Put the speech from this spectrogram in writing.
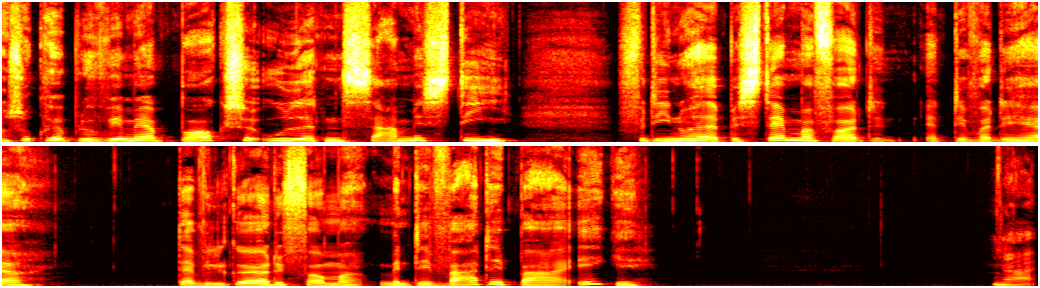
Og så kunne jeg blive ved med at bokse ud af den samme sti, fordi nu havde jeg bestemt mig for, at, at det var det her, der ville gøre det for mig, men det var det bare ikke. Nej.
